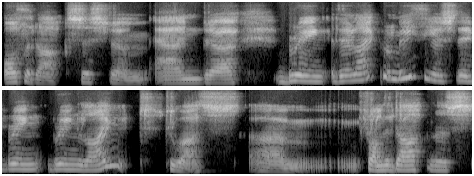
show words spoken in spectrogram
orthodox system and uh, bring. They're like Prometheus. They bring bring light to us um, from the darkness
